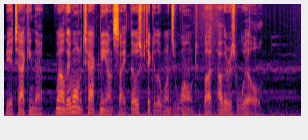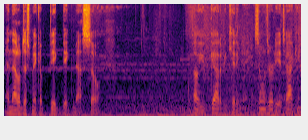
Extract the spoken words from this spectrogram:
be attacking the... Well, they won't attack me on sight. Those particular ones won't, but others will. And that'll just make a big, big mess, so... Oh, you've got to be kidding me. Someone's already attacking?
